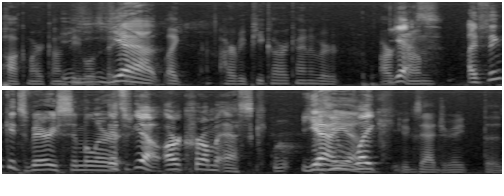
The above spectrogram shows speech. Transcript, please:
pockmark on people's faces. Yeah. like Harvey Pekar kind of, or R. Yes. I think it's very similar. It's yeah, R. Crumb esque. yeah, you yeah. like You exaggerate the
